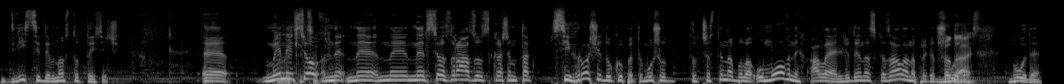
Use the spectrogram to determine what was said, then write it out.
290 тисяч. Ми не все, не, не, не, не все зразу, скажімо так, всі гроші докупи, тому що частина була умовних, але людина сказала, наприклад, Що буде. дасть? буде.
